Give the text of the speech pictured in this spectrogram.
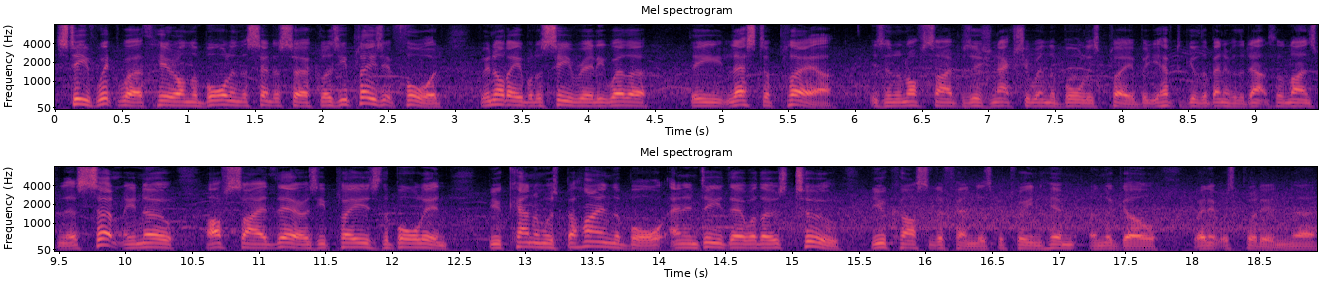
Steve Whitworth here on the ball in the centre circle. As he plays it forward, we're not able to see really whether the Leicester player is in an offside position actually when the ball is played, but you have to give the benefit of the doubt to the linesman. There's certainly no offside there as he plays the ball in. Buchanan was behind the ball, and indeed there were those two Newcastle defenders between him and the goal when it was put in. Uh,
